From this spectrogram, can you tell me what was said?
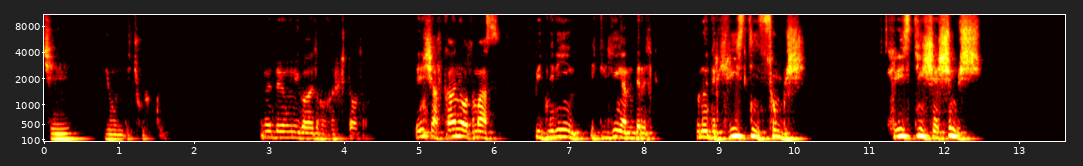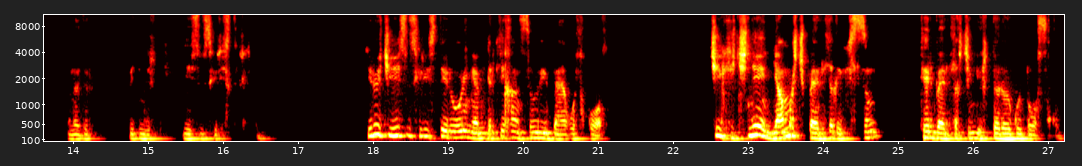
чи юунд ч хүрэхгүй. Өнөөдөр үүнийг ойлгох хэрэгтэй болов. Энэ шалтгааны улмаас бидний итгэлийн амьдралд өнөөдөр Христийн сүм биш. Христийн шашин биш. Өнөөдөр биднэрт Есүс Христ хэрэгтэй. Хэрвээ чи Есүс Христээр өөрийн амьдралынхаа суурийг байгуулахгүй бол чи хичнээн ямар ч барилга ихэлсэн тэр барилга чинь эрт өрөөгүй дуусахгүй.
